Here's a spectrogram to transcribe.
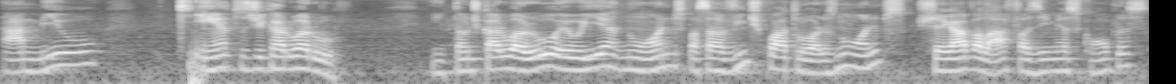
a 1.500 de Caruaru. Então de Caruaru eu ia no ônibus, passava 24 horas no ônibus, chegava lá, fazia minhas compras,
